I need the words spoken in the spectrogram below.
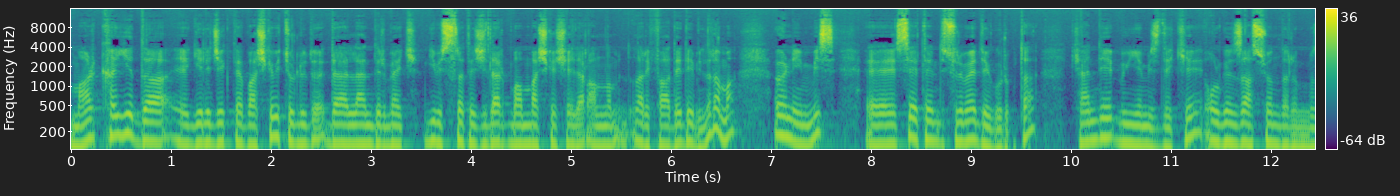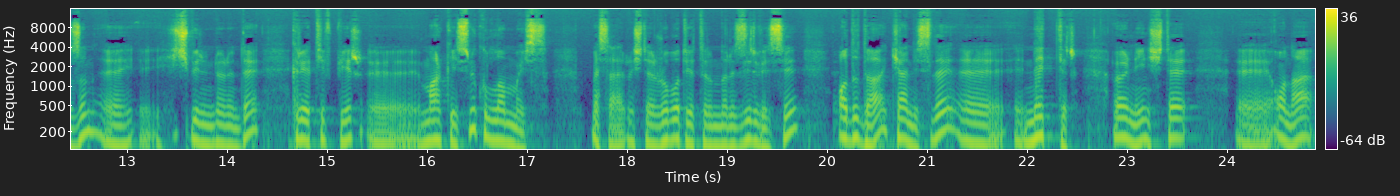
markayı da e, gelecekte başka bir türlü de değerlendirmek gibi stratejiler bambaşka şeyler anlamlar ifade edebilir ama örneğin biz e, ST Endüstri Medya Grup'ta kendi bünyemizdeki organizasyonlarımızın e, hiçbirinin önünde kreatif bir marka ismi kullanmayız. Mesela işte robot yatırımları zirvesi adı da kendisi de nettir. Örneğin işte ona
